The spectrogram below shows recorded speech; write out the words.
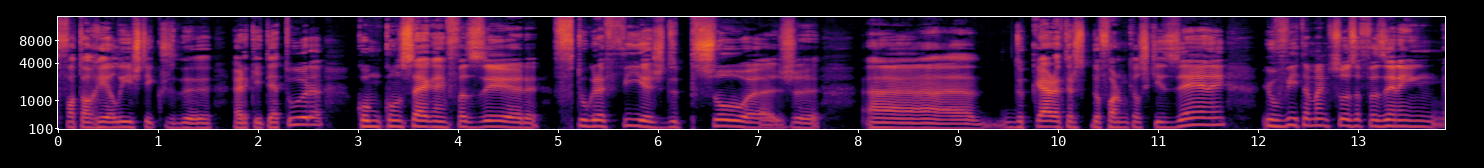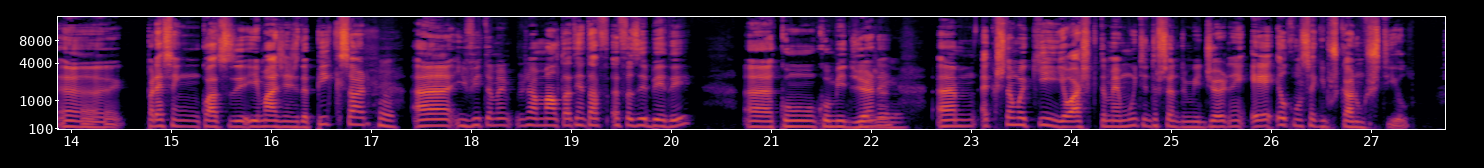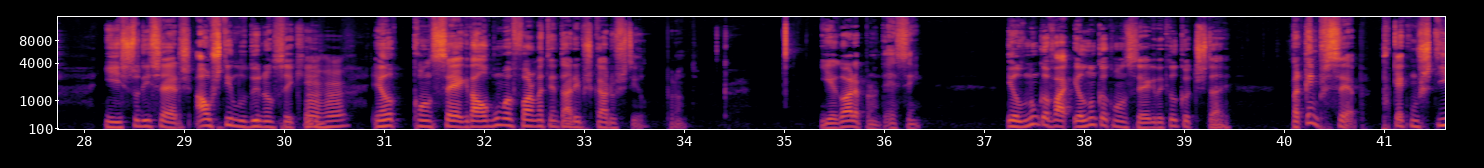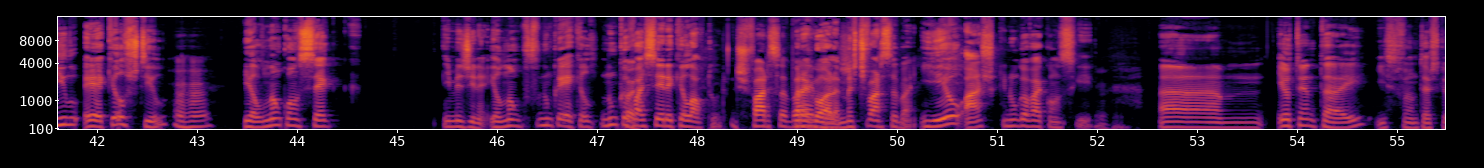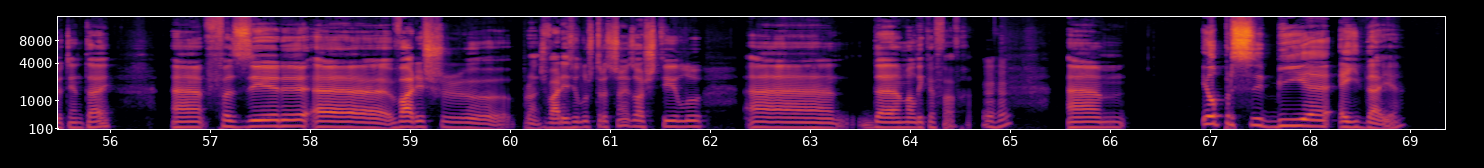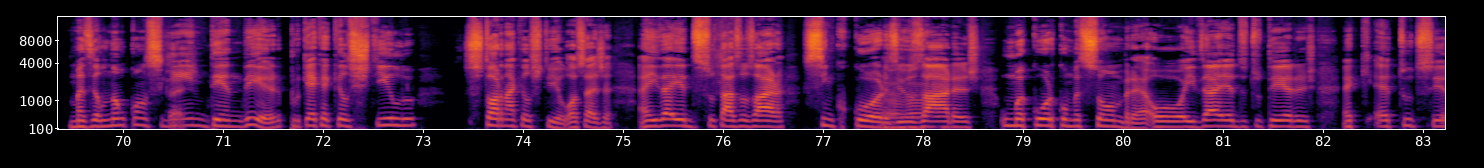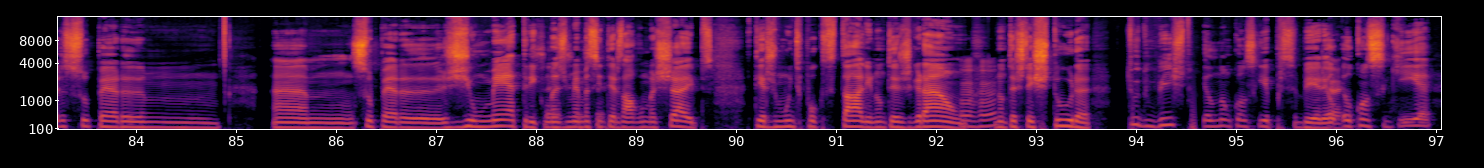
fotorrealísticos de arquitetura, como conseguem fazer fotografias de pessoas, ah, de characters da forma que eles quiserem. Eu vi também pessoas a fazerem. ah, parecem quase imagens da Pixar. Hum. Ah, e vi também já malta a tentar a fazer BD com, com o Mid Journey. Um, a questão aqui, eu acho que também é muito interessante do Mid Journey, é ele consegue ir buscar um estilo. E se tu disseres ao estilo de não sei quem, Uhum. ele consegue de alguma forma tentar ir buscar o estilo. Pronto. E agora, pronto, é assim. Ele nunca vai, ele nunca consegue, daquilo que eu testei, para quem percebe porque é que um estilo é aquele estilo, Uhum. ele não consegue. Imagina, ele não, nunca, é aquele, nunca Pois. vai ser aquele autor Disfarça bem. para agora, mas disfarça bem. E eu acho que nunca vai conseguir. Uhum. Ahm, eu tentei, isso foi um teste que eu tentei, ah, fazer ah, vários, ah, pronto, várias ilustrações ao estilo ah, da Malika Favre. Uhum. Ahm, ele percebia a ideia, mas ele não conseguia Pois. entender porque é que aquele estilo se torna aquele estilo. Ou seja, a ideia de se tu estás a usar cinco cores e Uhum. usares uma cor com uma sombra, ou a ideia de tu teres a, a tudo ser super. hum, hum, super eh, geométrico, Sim, mas sim, mesmo sim. assim teres algumas shapes, teres muito pouco detalhe, não teres grão, Uhum. não teres textura, tudo isto ele não conseguia perceber. Ele, Ok. ele conseguia.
